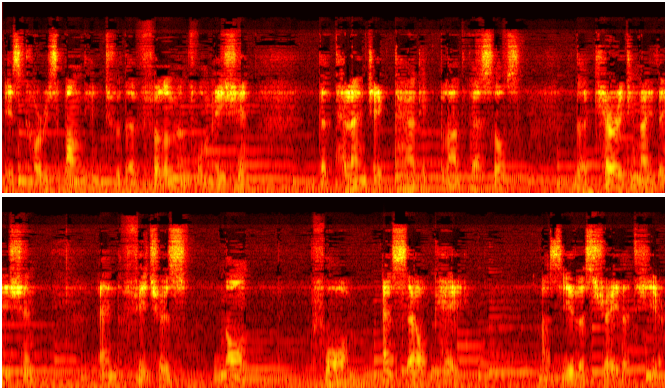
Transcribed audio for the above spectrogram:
is corresponding to the filament formation, the telangiectatic blood vessels, the keratinization, and the features known for SLK as illustrated here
